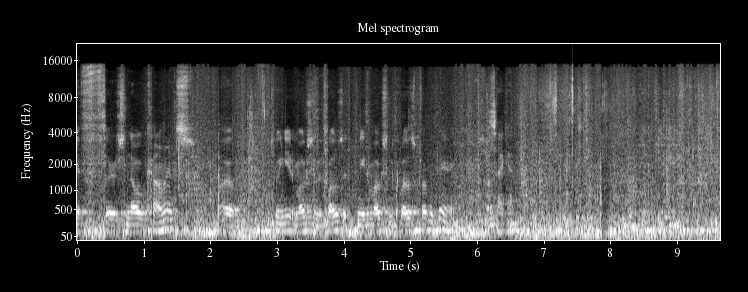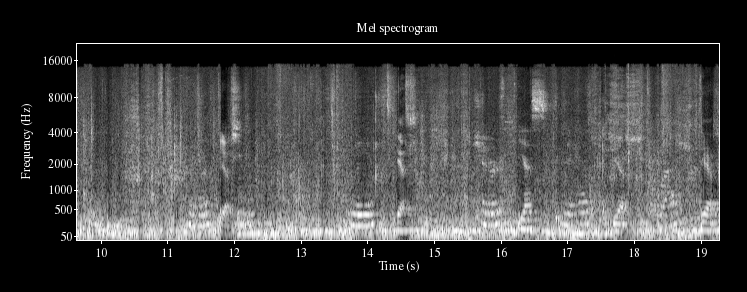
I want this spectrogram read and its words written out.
If there's no comments, uh, do we need a motion to close it? Need a motion to close the public hearing? Second. Yes. Williams, Yes. Kidder, Yes. Nichols, Yes. Lash, Yes.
